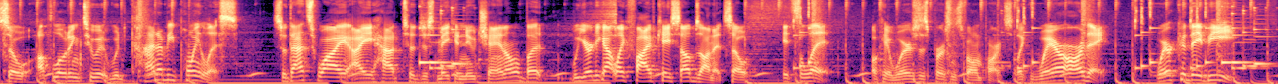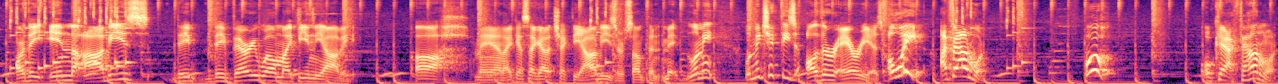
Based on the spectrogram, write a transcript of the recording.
so uploading to it would kind of be pointless. So that's why I had to just make a new channel, but we already got like 5k subs on it, so it's lit. Okay, where's this person's phone parts? Like, where are they? Where could they be? Are they in the obbies? They they very well might be in the obby. Oh man, I guess I gotta check the obbies or something. Let me let me check these other areas. Oh wait, I found one. Oh, okay, I found one.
